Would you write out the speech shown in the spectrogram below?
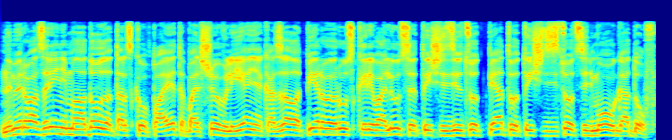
На мировоззрение молодого татарского поэта большое влияние оказала первая русская революция 1905-1907 годов.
